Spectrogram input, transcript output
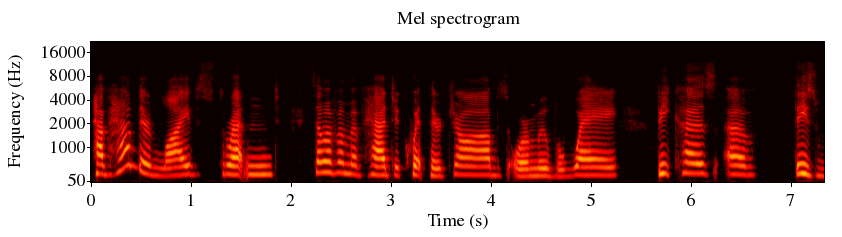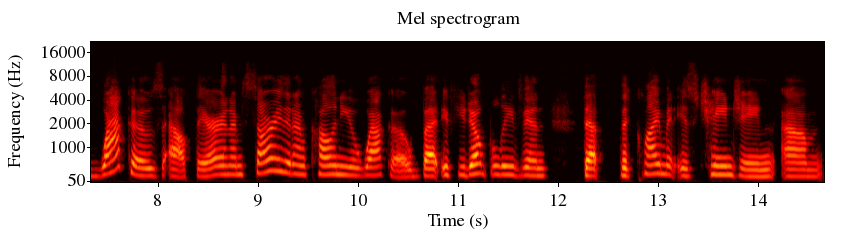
have had their lives threatened. Some of them have had to quit their jobs or move away because of these wackos out there. And I'm sorry that I'm calling you a wacko, but if you don't believe in that the climate is changing, um,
